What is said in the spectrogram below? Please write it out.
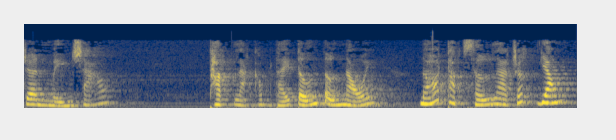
trên miệng sáo. Thật là không thể tưởng tượng nổi, Nó thật sự là rất giống.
